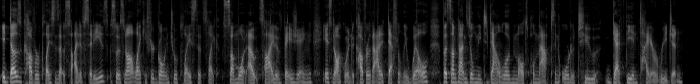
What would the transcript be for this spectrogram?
It does cover places outside of cities. So, it's not like if you're going to a place that's like somewhat outside of Beijing, it's not going to cover that. It definitely will. But sometimes you'll need to download multiple maps in order to get the entire region.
